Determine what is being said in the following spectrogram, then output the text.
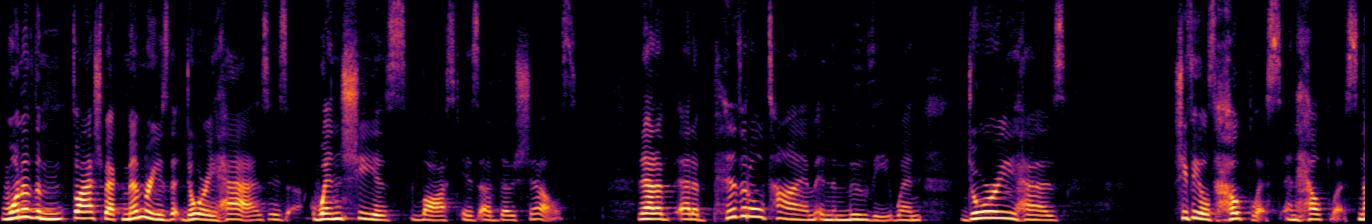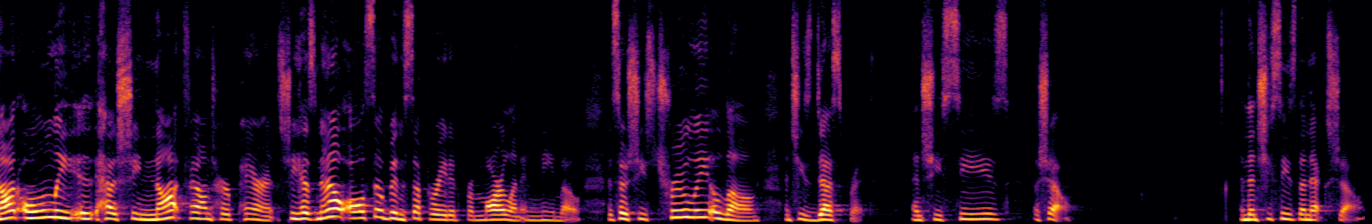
One of the flashback memories that Dory has is when she is lost is of those shells. And at a, at a pivotal time in the movie when Dory has she feels hopeless and helpless. Not only has she not found her parents, she has now also been separated from Marlin and Nemo. And so she's truly alone and she's desperate. And she sees a shell. And then she sees the next shell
